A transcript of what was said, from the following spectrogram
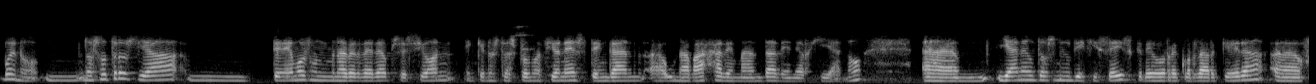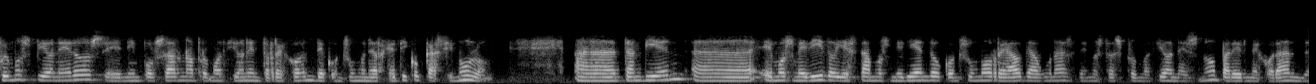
Bueno, mm, nosotros ya mm, tenemos una verdadera obsesión en que nuestras promociones tengan una baja demanda de energía, ¿no? Ya en el 2016, creo recordar que era, ah, fuimos pioneros en impulsar una promoción en Torrejón de consumo energético casi nulo. Ah, también ah, hemos medido y estamos midiendo consumo real de algunas de nuestras promociones ¿no? para ir mejorando.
